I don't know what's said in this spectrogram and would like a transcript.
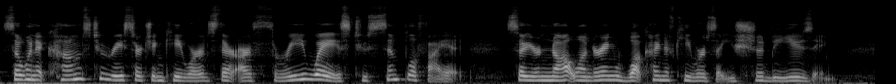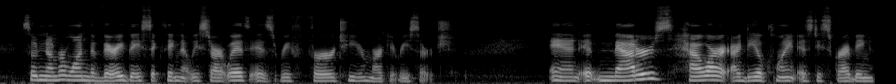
So, when it comes to researching keywords, there are three ways to simplify it so you're not wondering what kind of keywords that you should be using. So, number one, the very basic thing that we start with is refer to your market research. And it matters how our ideal client is describing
